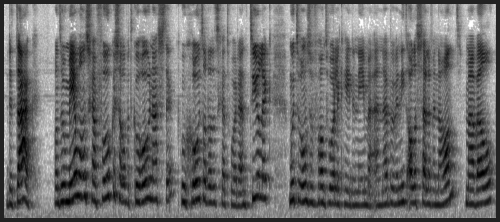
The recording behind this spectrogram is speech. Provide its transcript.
de taak. Want hoe meer we ons gaan focussen op het coronastuk, hoe groter dat het gaat worden. En tuurlijk moeten we onze verantwoordelijkheden nemen en hebben we niet alles zelf in de hand, maar wel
